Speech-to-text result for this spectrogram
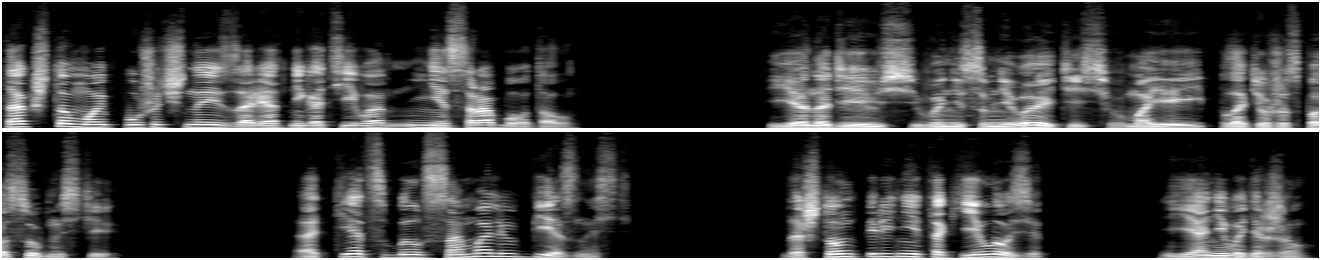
так что мой пушечный заряд негатива не сработал. «Я надеюсь, вы не сомневаетесь в моей платежеспособности?» Отец был сама любезность. Да что он перед ней так елозит? Я не выдержал.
